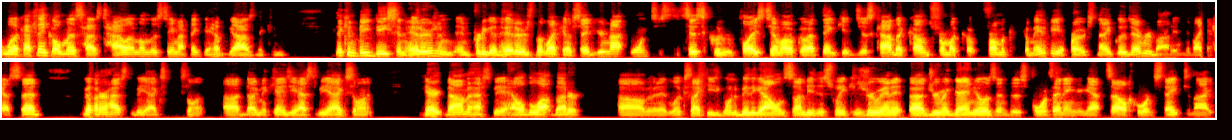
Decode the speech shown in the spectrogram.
look, I think Ole Miss has talent on this team. I think they have guys that can they can be decent hitters and, and pretty good hitters. But like I said, you're not going to statistically replace Tim Elko. I think it just kind of comes from a from a committee approach, and that includes everybody. I mean, like I said, Gunnar has to be excellent. Uh, Doug Nikhazy has to be excellent. Derek Diamond has to be a hell of a lot better. Um, and it looks like he's going to be the guy on Sunday this week. As Drew in it, uh, Drew McDaniel is into his fourth inning against Alcorn State tonight.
